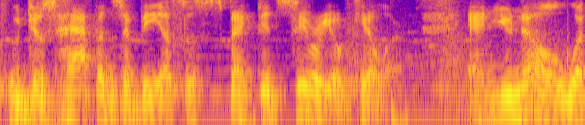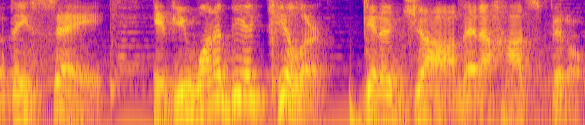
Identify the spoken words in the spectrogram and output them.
who just happens to be a suspected serial killer. And you know what they say if you want to be a killer, get a job at a hospital.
